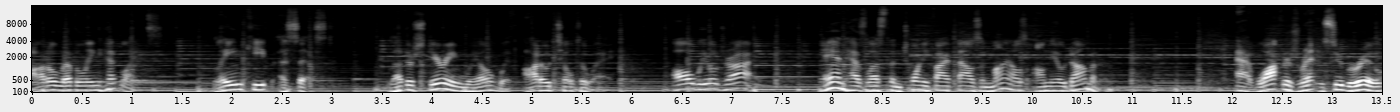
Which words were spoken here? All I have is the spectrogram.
auto leveling headlights, lane keep assist, leather steering wheel with auto tilt away, all wheel drive, and has less than 25,000 miles on the odometer. At Walker's Renton Subaru,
